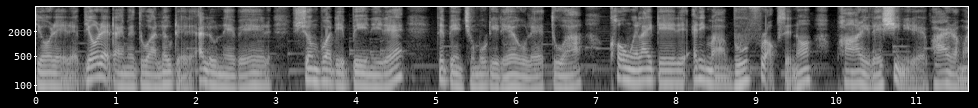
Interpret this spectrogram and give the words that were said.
ပြောတယ်တဲ့။ပြောတဲ့အတိုင်းပဲ तू ကလုပ်တယ်တဲ့။အဲ့လိုနဲ့ပဲတဲ့။ရွှွန်ဘွက်တွေပေးနေတယ်။တစ်ပင်ချုံမုတ်တွေတဲကိုလည်း तू ကခုံဝင်လိုက်တယ်တဲ့။အဲ့ဒီမှာ bull frogs တွေနော်။ဖားတွေလည်းရှိနေတယ်။ဖားရတော့မှ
